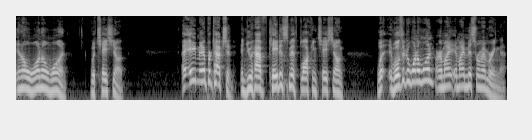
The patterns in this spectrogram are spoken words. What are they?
in a one on one with Chase Young. An eight man protection, and you have Kaden Smith blocking Chase Young. What was it a one on one, or am I am I misremembering that?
